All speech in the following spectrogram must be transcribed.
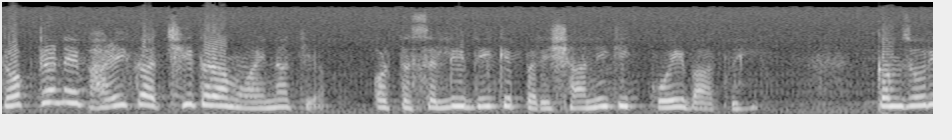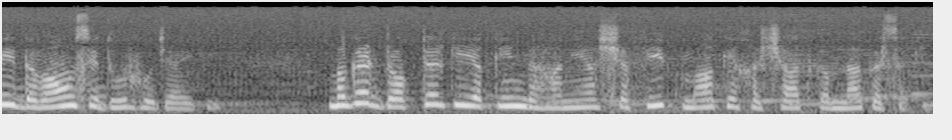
डॉक्टर ने भाई का अच्छी तरह मुआयना किया और तसल्ली दी कि परेशानी की कोई बात नहीं। कमज़ोरी दवाओं से दूर हो जाएगी, मगर डॉक्टर की यकीन दहानियाँ शफीक माँ के खदशात कम ना कर सकी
